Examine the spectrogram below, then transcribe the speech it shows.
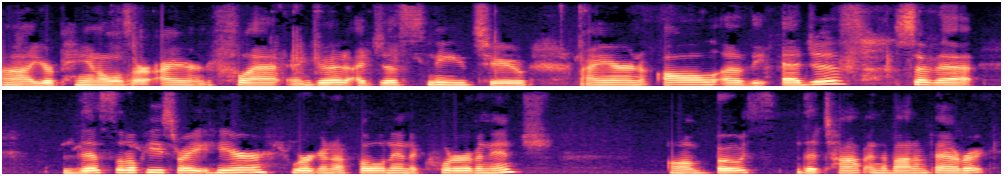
uh, your panels are ironed flat and good. I just need to iron all of the edges so that this little piece right here we're going to fold in a quarter of an inch on both the top and the bottom fabric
